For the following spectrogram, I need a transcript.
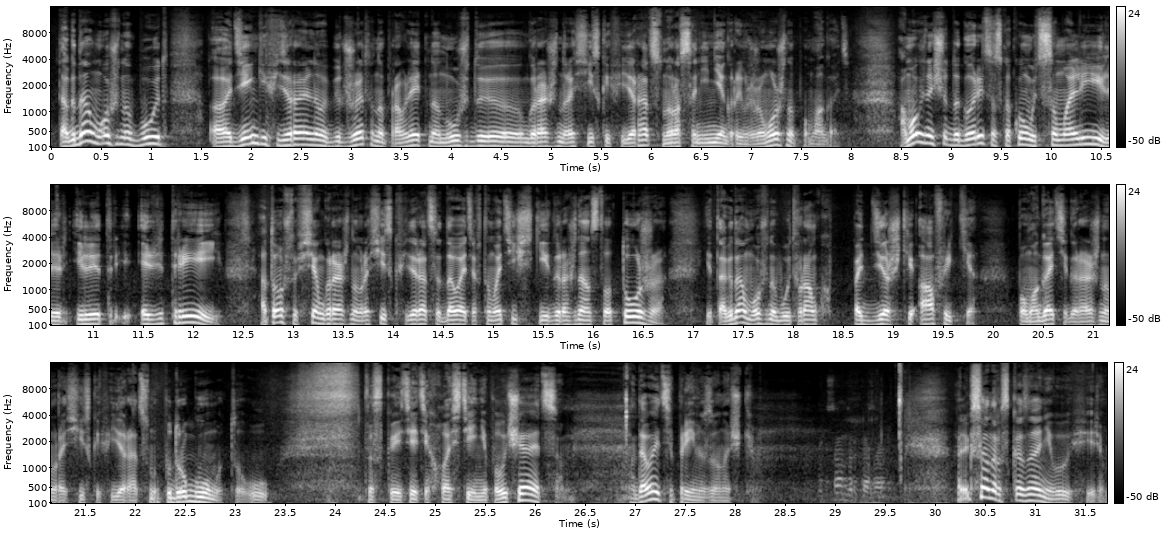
Тогда можно будет а, деньги федерального бюджета направлять на нужды граждан Российской Федерации, ну, раз они негры, им же можно помогать. А можно еще договориться с какой-нибудь Сомали или Эритреей о том, что всем гражданам Российской Федерации давать автоматические гражданства тоже, и тогда можно будет в рамках поддержки Африки помогать и гражданам Российской Федерации. Ну, по-другому-то у, так сказать, этих властей не получается. Давайте примем звоночки. Александр Казань. Александр с Казани, вы в эфире.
